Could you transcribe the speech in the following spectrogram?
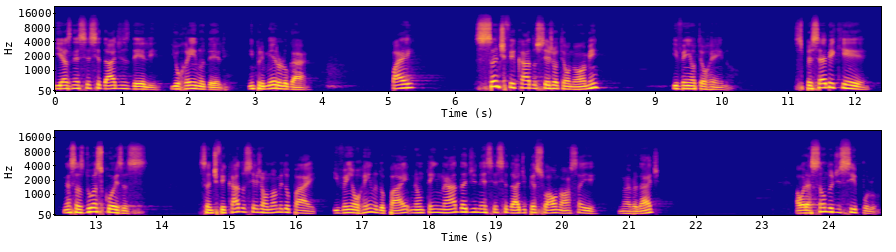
e as necessidades dele e o reino dele. Em primeiro lugar, Pai, santificado seja o teu nome e venha o teu reino. Você percebe que nessas duas coisas, santificado seja o nome do Pai e venha o reino do Pai, não tem nada de necessidade pessoal nossa aí, não é verdade? A oração do discípulo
